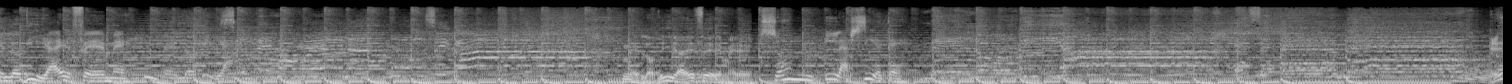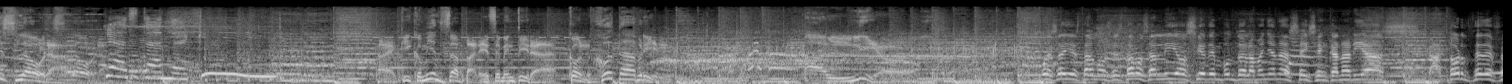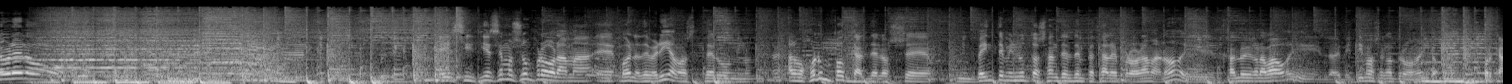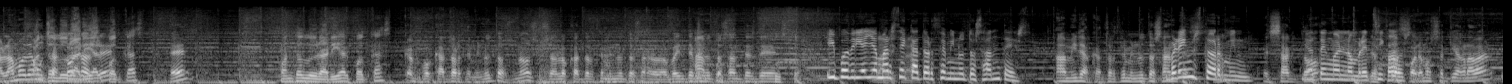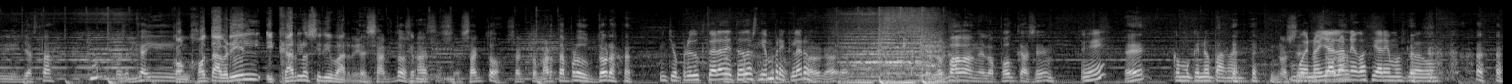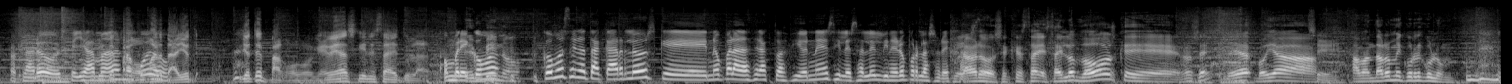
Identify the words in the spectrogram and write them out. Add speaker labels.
Speaker 1: Melodía FM. Melodía.
Speaker 2: Melodía FM.
Speaker 1: Son las 7.
Speaker 3: Es la hora.
Speaker 4: Ya están aquí.
Speaker 3: Aquí comienza Parece Mentira con J. Abril. Al lío.
Speaker 5: Pues ahí estamos, estamos al lío, 7 en punto de la mañana, 6 en Canarias, 14 de febrero. Eh, si hiciésemos un programa, eh, bueno, deberíamos hacer un, a lo mejor un podcast de los eh, 20 minutos antes de empezar el programa, ¿no? Y dejarlo ahí grabado y lo emitimos en otro momento. Porque hablamos de
Speaker 6: ¿Cuánto
Speaker 5: muchas
Speaker 6: duraría
Speaker 5: cosas,
Speaker 6: el
Speaker 5: ¿eh?
Speaker 6: podcast?
Speaker 5: ¿Eh?
Speaker 6: ¿Cuánto duraría el podcast?
Speaker 5: Por 14 minutos, ¿no? Si son los 14 minutos, los 20
Speaker 6: Ah,
Speaker 5: minutos
Speaker 6: pues,
Speaker 5: antes de...
Speaker 6: Justo.
Speaker 7: Y podría llamarse
Speaker 6: claro.
Speaker 7: 14 minutos antes.
Speaker 5: Ah, mira, 14 minutos antes.
Speaker 7: Brainstorming.
Speaker 5: Exacto.
Speaker 7: Ya tengo el nombre,
Speaker 5: Ya está,
Speaker 7: chicos.
Speaker 5: ponemos aquí a grabar y ya está. Pues es que hay...
Speaker 6: Con J. Abril y Carlos Iribarren.
Speaker 5: Exacto, ah, exacto, exacto. Marta productora.
Speaker 7: Yo productora de todo siempre, claro.
Speaker 5: claro. Que no pagan en los podcasts, ¿eh?
Speaker 7: ¿Eh?
Speaker 5: ¿Eh?
Speaker 7: Como que no pagan.
Speaker 5: No sé,
Speaker 7: bueno,
Speaker 5: tú
Speaker 7: ya lo negociaremos luego. Claro, es que ya
Speaker 6: Yo te
Speaker 7: más no
Speaker 6: pago,
Speaker 7: puedo.
Speaker 6: Marta, yo te, yo te pago, porque veas quién está de tu lado.
Speaker 7: Hombre, ¿cómo. ¿cómo se nota Carlos que no para de hacer actuaciones y le sale el dinero por las orejas?
Speaker 5: Claro, si es que está- estáis los dos que, no sé, voy a, voy a,
Speaker 6: Sí.
Speaker 5: a mandaros mi currículum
